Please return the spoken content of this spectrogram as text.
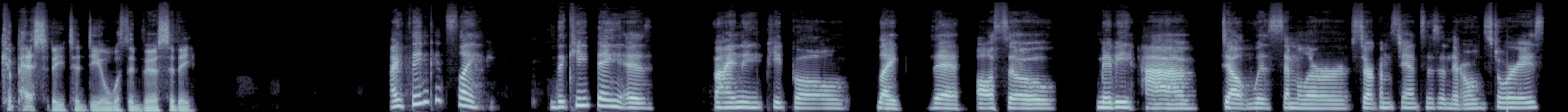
capacity to deal with adversity? I think it's like the key thing is finding people like that also maybe have dealt with similar circumstances in their own stories.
